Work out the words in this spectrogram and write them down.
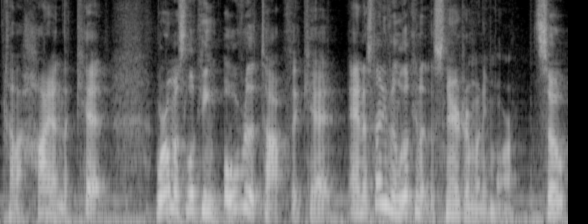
kind of high on the kit. We're almost looking over the top of the kit, and it's not even looking at the snare drum anymore. So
